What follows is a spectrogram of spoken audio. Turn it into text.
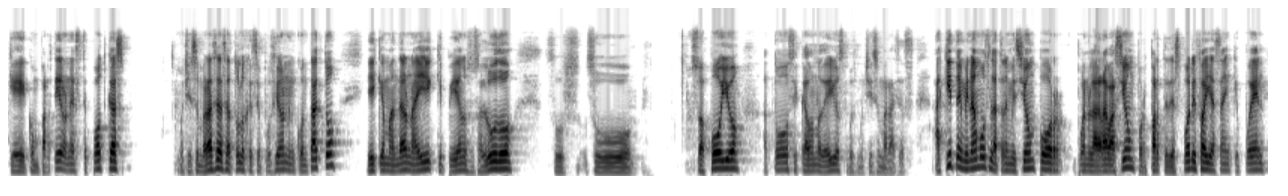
que compartieron este podcast. Muchísimas gracias a todos los que se pusieron en contacto y que mandaron ahí, que pidieron su saludo, su, su, apoyo a todos y cada uno de ellos. Pues muchísimas gracias. Aquí terminamos la transmisión por, bueno, la grabación por parte de Spotify. Ya saben que pueden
